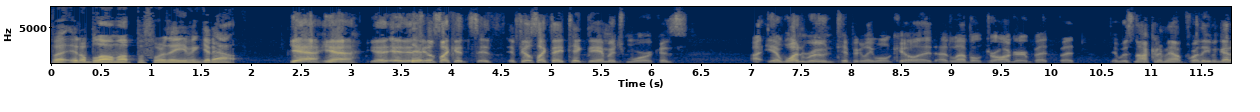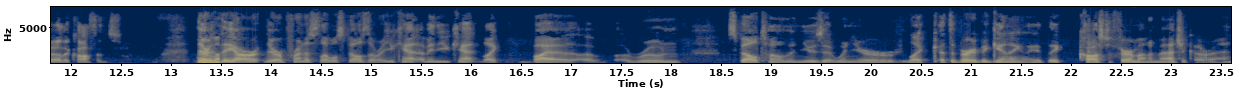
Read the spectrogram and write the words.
but it'll blow them up before they even get out. Yeah, yeah, yeah. And it They're- feels like it's it, it feels like they take damage more because uh, yeah, one rune typically won't kill a, a level Draugr, but but it was knocking them out before they even got out of the coffins. They're, they are they're apprentice level spells though, right? You can't. I mean, you can't like buy a, a, a rune spell tome and use it when you're like at the very beginning. They, they cost a fair amount of magicka, right?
